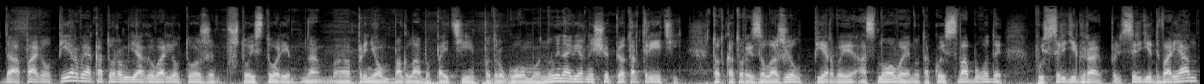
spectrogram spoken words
Да, да, Павел I, о котором я говорил тоже, что история на, а, при нем могла бы пойти по-другому по-другому. Ну и, наверное, еще Петр Третий, тот, который заложил первые основы, ну, такой свободы, пусть среди, среди дворян,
